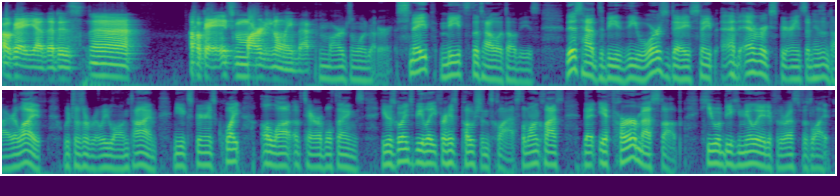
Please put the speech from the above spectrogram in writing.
Okay, yeah, that is. Uh, okay, it's marginally better. marginally better. Snape meets the Teletubbies. This had to be the worst day Snape had ever experienced in his entire life, which was a really long time. And he experienced quite a lot of terrible things. He was going to be late for his potions class, the one class that if her messed up, he would be humiliated for the rest of his life.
